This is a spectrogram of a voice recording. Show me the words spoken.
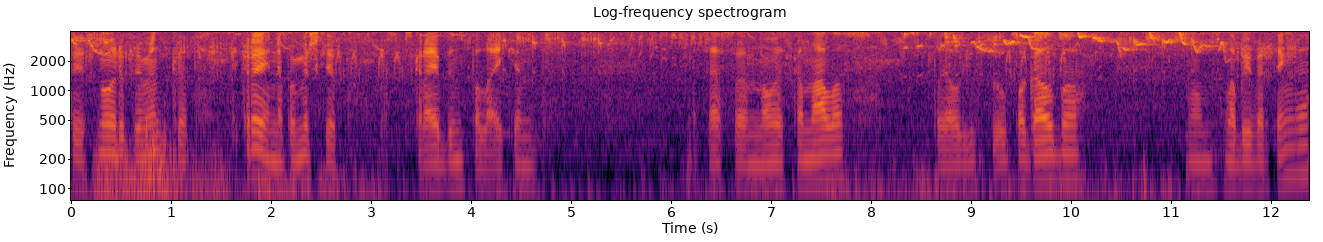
Tais noriu priminti, kad tikrai nepamirškit subscribint, palaikint. Mes esame naujas kanalas, todėl jūsų pagalba mums labai vertinga,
